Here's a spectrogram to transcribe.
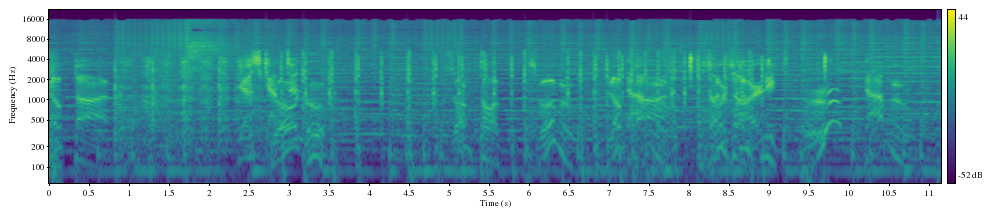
Gloptar. Yes, Captain. Zogtog. Swobu. Gloptar. Zunzug. complete. Dabu.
